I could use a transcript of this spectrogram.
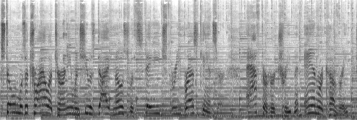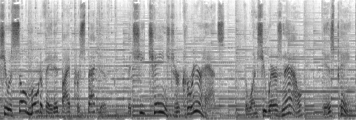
Stone was a trial attorney when she was diagnosed with stage 3 breast cancer. After her treatment and recovery, she was so motivated by perspective that she changed her career hats. The one she wears now is pink.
